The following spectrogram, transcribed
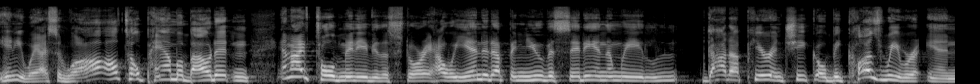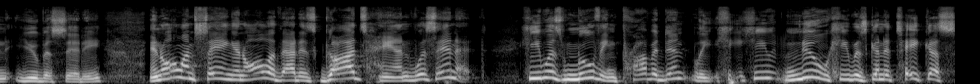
anyway, I said, Well, I'll tell Pam about it. And, and I've told many of you the story how we ended up in Yuba City and then we got up here in Chico because we were in Yuba City. And all I'm saying in all of that is God's hand was in it. He was moving providently. He, he knew He was going to take us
